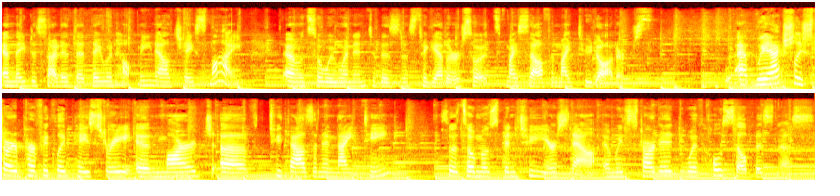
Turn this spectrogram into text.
and they decided that they would help me now chase mine. And so we went into business together. So it's myself and my two daughters. We actually started Perfectly Pastry in March of 2019. So it's almost been two years now. And we started with wholesale business.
